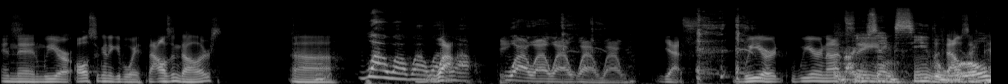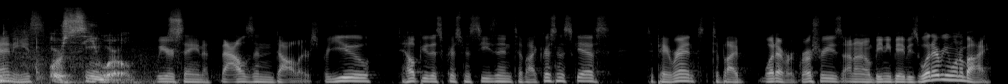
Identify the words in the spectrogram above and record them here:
and then we are also going to give away a thousand dollars. Uh, Wow, wow, wow, wow, Wow. wow. Wow! Wow! Wow! Wow! Wow! Yes, we are. We are not Are saying, saying see the a thousand world pennies. or Sea World? We are saying a thousand dollars for you to help you this Christmas season to buy Christmas gifts, to pay rent, to buy whatever groceries. I don't know, beanie babies, whatever you want to buy.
